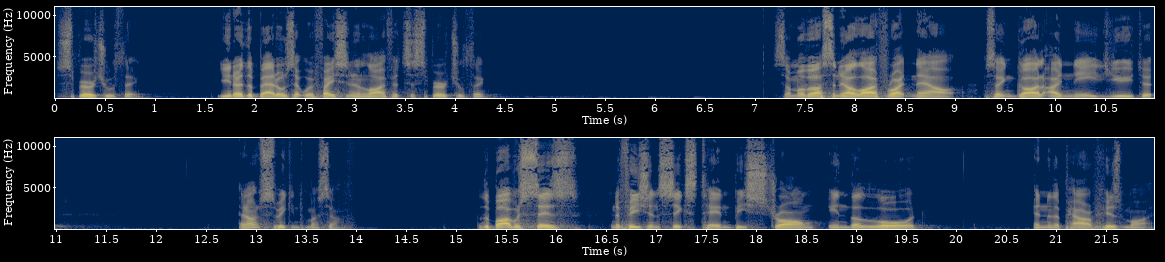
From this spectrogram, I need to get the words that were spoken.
spiritual thing. You know, the battles that we're facing in life, it's a spiritual thing. Some of us in our life right now saying, God, I need you to. And I'm speaking to myself. But the Bible says in Ephesians 6:10, be strong in the Lord and in the power of his might.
